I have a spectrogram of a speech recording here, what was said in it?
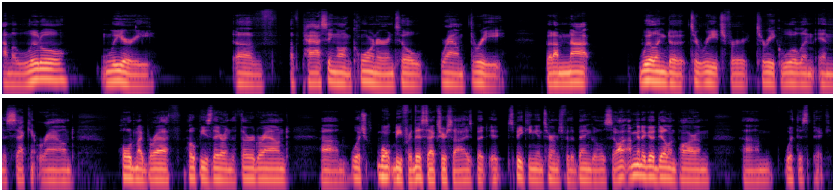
I'm a little leery of of passing on corner until round three, but I'm not willing to to reach for Tariq Woolen in the second round. Hold my breath. Hope he's there in the third round um, which won't be for this exercise, but it, speaking in terms for the Bengals. So I'm going to go Dylan Parham um, with this pick.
